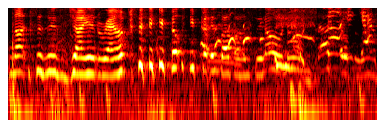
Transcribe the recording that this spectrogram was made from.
not Scissors' giant ramp he built you guys up onto. No, no, Jack No, built he the can't ramp.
